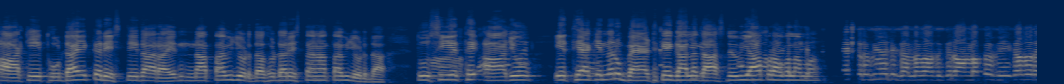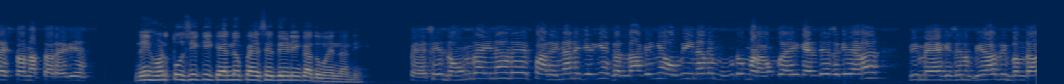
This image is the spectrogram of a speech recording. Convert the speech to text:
ਆ ਕੇ ਤੁਹਾਡਾ ਇੱਕ ਰਿਸ਼ਤੇਦਾਰ ਆਏ ਨਾਤਾ ਵੀ ਜੁੜਦਾ ਤੁਹਾਡਾ ਰਿਸ਼ਤਾ ਨਾਤਾ ਵੀ ਜੁੜਦਾ। ਤੁਸੀਂ ਇੱਥੇ ਆ ਜਾਓ ਇੱਥੇ ਆ ਕੇ ਇਹਨਾਂ ਨੂੰ ਬੈਠ ਕੇ ਗੱਲ ਦੱਸ ਦਿਓ ਵੀ ਆਹ ਪ੍ਰੋਬਲਮ ਆ। ਇੰਟਰਵਿਊ 'ਚ ਗੱਲਬਾਤ ਕਰਾਉਣ ਲੱਗ ਪਏ ਫੇਕ ਦਾ ਰਿਸ਼ਤਾ ਨਾਤਾ ਰਹਿ ਗਿਆ? ਨਹੀਂ ਹੁਣ ਤੁਸੀਂ ਕੀ ਕਹਿੰਦੇ ਹੋ ਪੈਸੇ ਦੇਣੇ ਕਦੋਂ ਇਹਨਾਂ ਦੇ? ਪੈਸੇ ਦਊਂਗਾ ਇਹਨਾਂ ਦੇ ਪਰ ਇਹਨਾਂ ਨੇ ਜਿਹੜੀਆਂ ਗੱਲਾਂ ਕਹੀਆਂ ਉਹ ਵੀ ਇਹਨਾਂ ਦੇ ਮੂੰਹ ਤੋਂ ਮੜਾਉਂਗਾ ਇਹ ਕਹਿੰਦੇ ਸੀਗੇ ਹਨਾ ਵੀ ਮੈਂ ਕਿਸੇ ਨੂੰ ਕਿਹਾ ਵੀ ਬੰਦਾ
